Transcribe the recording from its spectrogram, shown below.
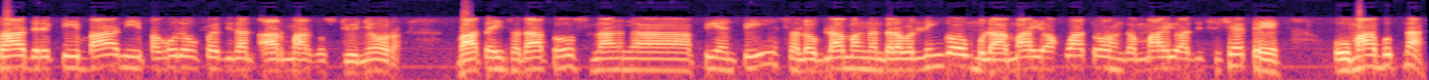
sa direktiba ni Pangulong Ferdinand R. Marcos Jr. Batay sa datos ng ah, PNP, sa loob lamang ng dalawang linggo mula Mayo 4 hanggang Mayo 17, umabot na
